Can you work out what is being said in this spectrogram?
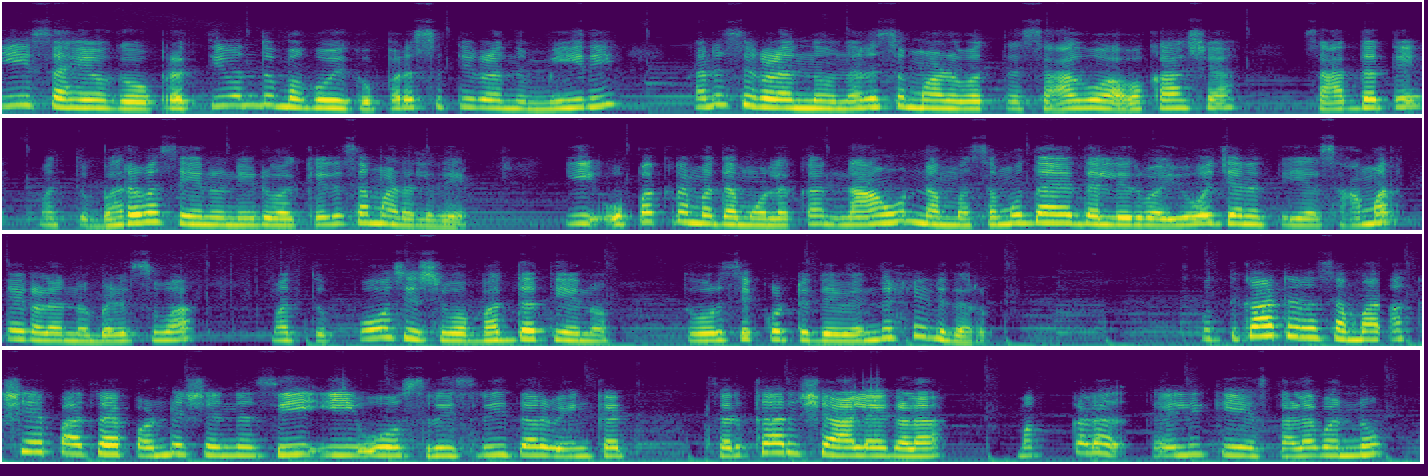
ಈ ಸಹಯೋಗವು ಪ್ರತಿಯೊಂದು ಮಗುವಿಗೂ ಪರಿಸ್ಥಿತಿಗಳನ್ನು ಮೀರಿ ಕನಸುಗಳನ್ನು ನನಸು ಮಾಡುವತ್ತ ಸಾಗುವ ಅವಕಾಶ, ಸಾಧ್ಯತೆ ಮತ್ತು ಭರವಸೆಯನ್ನು ನೀಡುವ ಕೆಲಸ ಮಾಡಲಿದೆ. ಈ ಉಪಕ್ರಮದ ಮೂಲಕ ನಾವು ನಮ್ಮ ಸಮುದಾಯದಲ್ಲಿರುವ ಯುವಜನತೆಯ ಸಾಮರ್ಥ್ಯಗಳನ್ನು ಬೆಳೆಸುವ ಮತ್ತು ಪೋಷಿಸುವ ಬದ್ಧತೆಯನ್ನು ತೋರಿಸಿಕೊಟ್ಟಿದ್ದೇವೆ ಎಂದು ಹೇಳಿದರು. ಉದ್ಘಾಟನಾ ಸಮಾರಂಭ ಅಕ್ಷಯ ಪಾತ್ರ ಫೌಂಡೇಶನ್ನ ಸಿಇಒ ಶ್ರೀ ಶ್ರೀಧರ್ ವೆಂಕಟ್ ಸರ್ಕಾರಿ ಶಾಲೆಗಳ ಮಕ್ಕಳ ಕಲಿಕೆಯ ಸ್ಥಳವನ್ನು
